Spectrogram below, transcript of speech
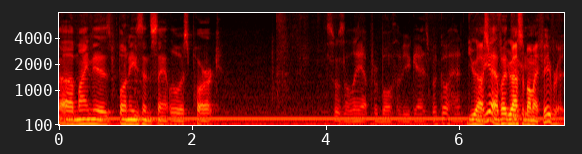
Uh, mine is Bunny's in St. Louis Park. This was a layup for both of you guys, but go ahead. You Oh, asked, yeah, but you asked about my favorite.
